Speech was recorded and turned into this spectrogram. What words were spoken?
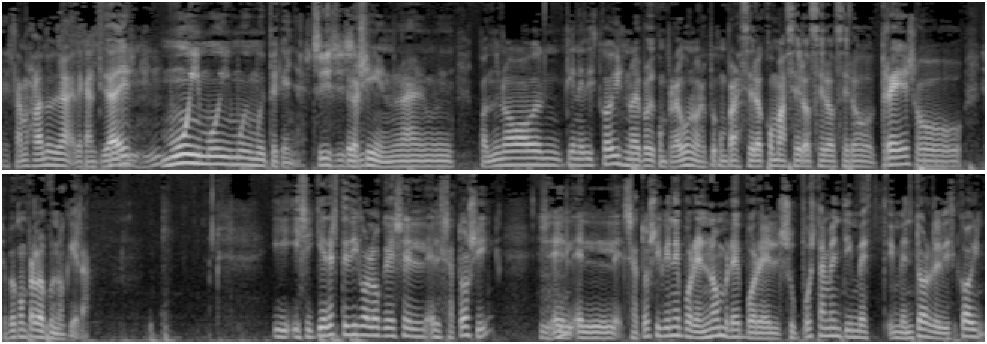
Estamos hablando de, cantidades muy, muy, muy, muy pequeñas. Pero sí, cuando uno tiene bitcoins no hay por qué comprar uno, se puede comprar 0,0003 o se puede comprar lo que uno quiera. Y, si quieres te digo lo que es el, Satoshi. el, Satoshi viene por el nombre, por el supuestamente inventor del bitcoin,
